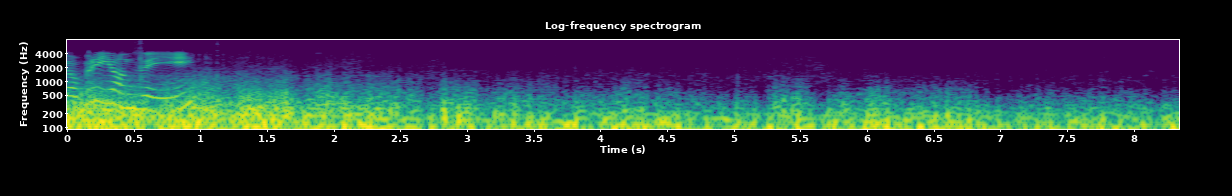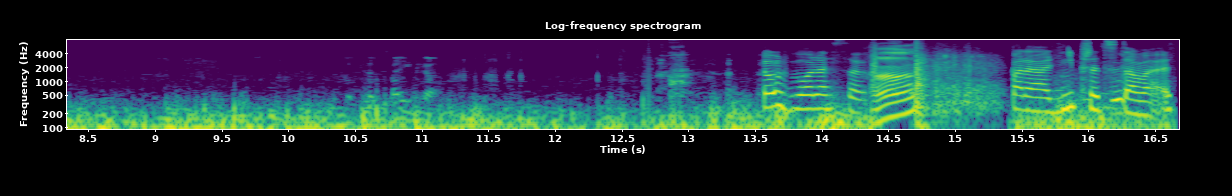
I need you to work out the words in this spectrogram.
Dobrý, Honzí. To už bylo 10. Parádní představec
